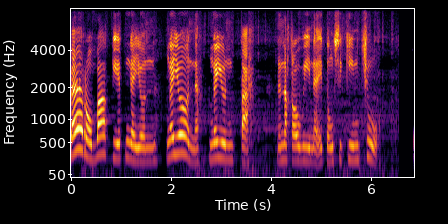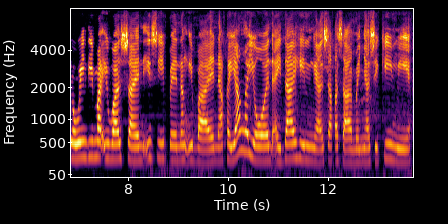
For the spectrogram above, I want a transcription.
Pero bakit ngayon, ngayon, ngayon pa na nakauwi na itong si Kim Chu? So, hindi maiwasan isipin ng iba na kaya ngayon ay dahil nga sa kasama niya si Kimi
